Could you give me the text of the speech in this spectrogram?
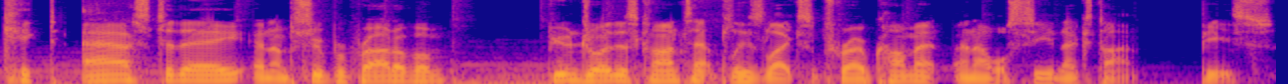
kicked ass today, and I'm super proud of them. If you enjoy this content, please like, subscribe, comment, and I will see you next time. Peace.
